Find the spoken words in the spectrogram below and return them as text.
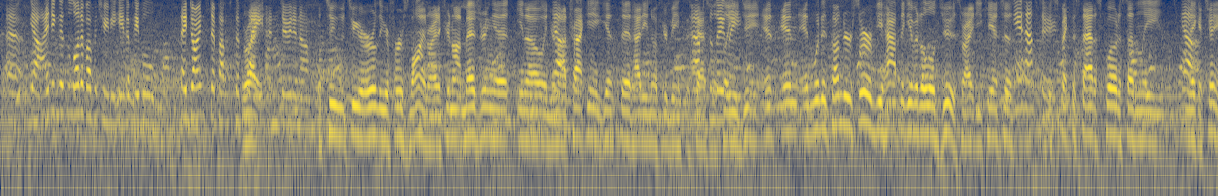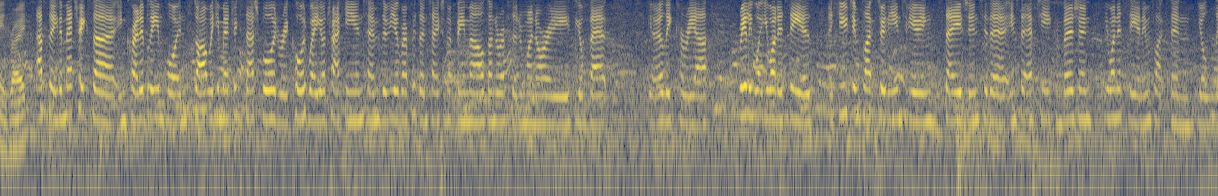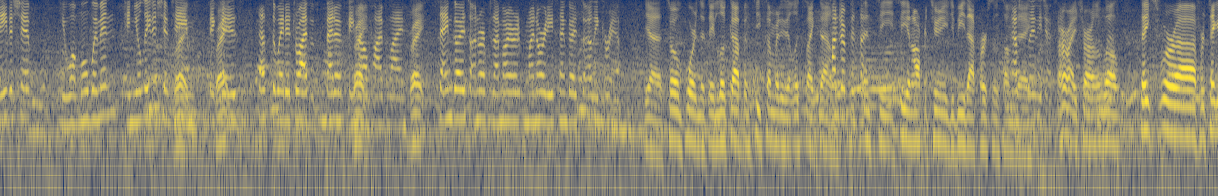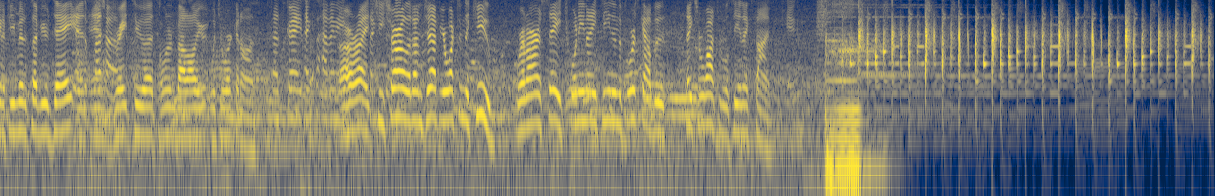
Uh, yeah, I think there's a lot of opportunity here that people they don't step up to the plate Right. and do it enough. Well, to, to your earlier first line, right? If you're not measuring it, you know, and you're Yeah. not tracking against it, how do you know if you're being successful? So Absolutely. you do, and, and, and when it's underserved, you have to give it a little juice, right? You can't just You have to. expect the status quo to suddenly Yeah. make a change, right? Absolutely, the metrics are incredibly important. Start with your metrics dashboard, record where you're tracking in terms of your representation of females, underrepresented minorities, your vets, your early career. Really what you want to see is a huge influx through the interviewing stage into the into the FTE conversion. You want to see an influx in your leadership. You want more women in your leadership team Right, right. because that's the way to drive a better female Right, pipeline. right. Same goes for underrepresented minor- minorities, same goes for early career. Yeah, it's so important that they look up and see somebody that looks like them. 100%. And see see an opportunity to be that person someday. Absolutely, Jeff. All right, Charlotte. Well, thanks for uh, for taking a few minutes of your day. It's and, a pleasure. and great to uh, to learn about all your, what you're working on. That's great. Thanks for having me. All right, Thanks, she's Charlotte. I'm Jeff. You're watching theCUBE. We're at RSA 2019 in the Forescout booth. Thanks for watching. We'll see you next time.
